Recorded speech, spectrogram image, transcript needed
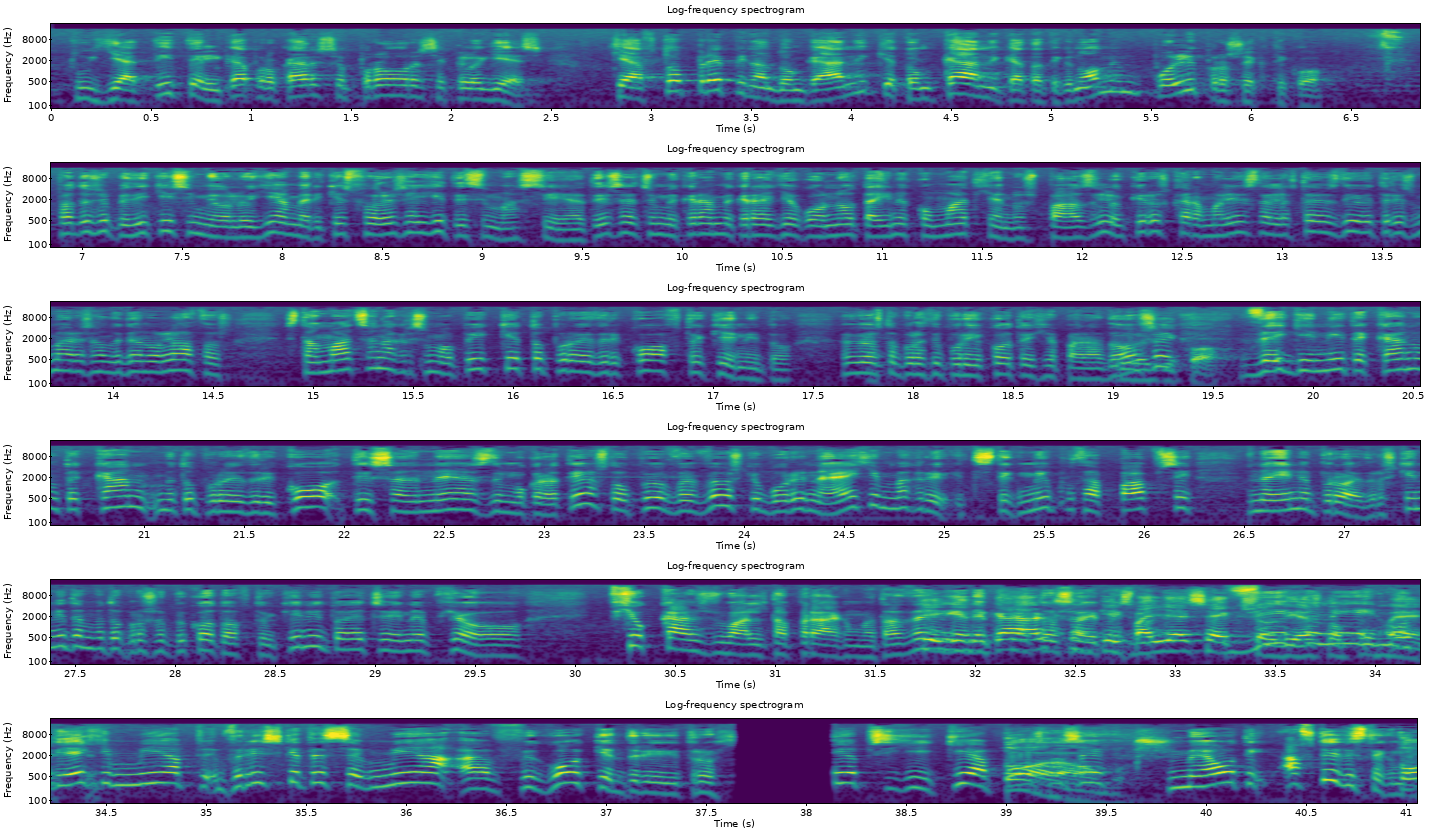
του γιατί τελικά προκάλεσε πρόορε εκλογές. Και αυτό πρέπει να τον κάνει και τον κάνει κατά τη γνώμη μου πολύ προσεκτικό. Πάντως, επειδή και η σημειολογία μερικές φορές έχει τη σημασία της, έτσι μικρά-μικρά γεγονότα είναι κομμάτια ενός παζλ, ο κύριος Καραμαλής τις τελευταίες δύο-τρει μέρες, αν δεν κάνω λάθος, σταμάτησε να χρησιμοποιεί και το προεδρικό αυτοκίνητο. Βέβαια, στο πρωθυπουργικό το είχε παραδώσει. Λογικό. Δεν κινείται καν ούτε καν με το προεδρικό της ε, Νέας Δημοκρατίας, το οποίο βεβαίως και μπορεί να έχει μέχρι τη στιγμή που θα πάψει να είναι πρόεδρος. Κινείται με το προσωπικό του αυτοκίνητο, έτσι είναι πιο πιο casual τα πράγματα. Δεν είναι πια τόσο επίσημο. Και οι παλιές έξοδοι, πούμε ότι έχει μία, βρίσκεται σε μία φυγόκεντρη τροχή. μια ψυχική απόσταση με ό,τι αυτή τη στιγμή.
